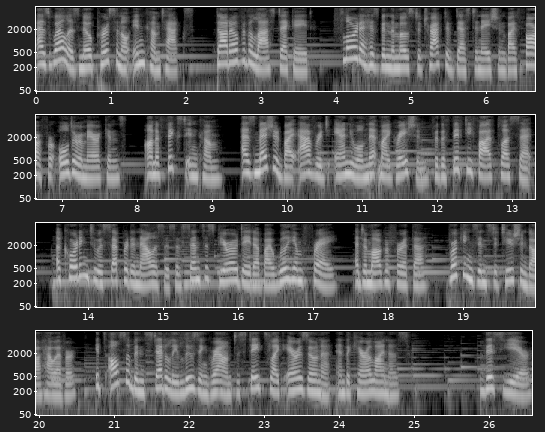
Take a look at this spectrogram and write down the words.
as well as no personal income tax. Over the last decade, Florida has been the most attractive destination by far for older Americans on a fixed income, as measured by average annual net migration for the 55-plus set, according to a separate analysis of Census Bureau data by William Frey, a demographer at the Brookings Institution. However, it's also been steadily losing ground to states like Arizona and the Carolinas. This year,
